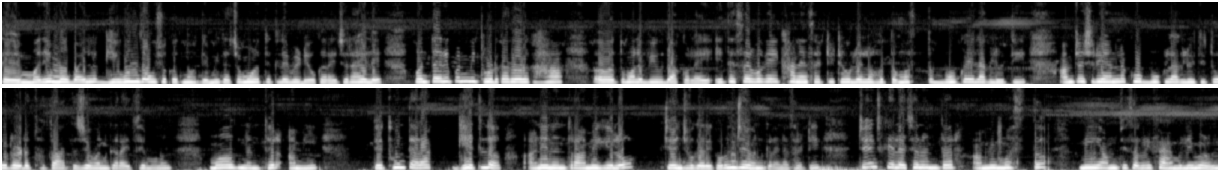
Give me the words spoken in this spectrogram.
ते मध्ये मोबाईल घेऊन जाऊ शकत नव्हते. मी त्याच्यामुळे तिथले व्हिडिओ करायचे राहिले पण तरी पण मी थोडका थोडका हा तुम्हाला व्ह्यू दाखवला. आहे इथे सर्व काही खाण्यासाठी ठेवलेलं होतं. मस्त भूकही लागली होती. आमच्या श्रियांना खूप भूक लागली होती. तो रडत होता आता जेवण करायचे म्हणून. मग नंतर आम्ही तेथून त्याला घेतलं आणि नंतर आम्ही गेलो चेंज वगैरे करून जेवण करण्यासाठी. चेंज केल्याच्यानंतर आम्ही मस्त मी आमची सगळी फॅमिली मिळून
